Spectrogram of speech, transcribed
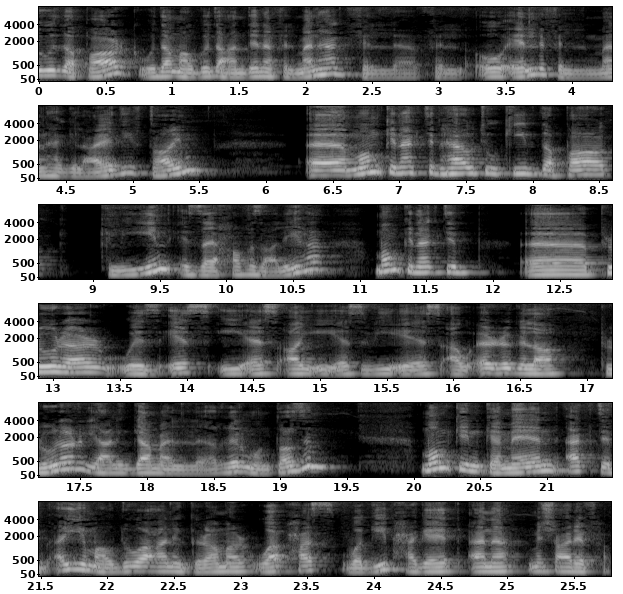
to the park وده موجود عندنا في المنهج في ال في ال OL في المنهج العادي في time. آه، ممكن أكتب how to keep the park clean إزاي أحافظ عليها. ممكن أكتب plural with s e s i e s v a s أو irregular plural يعني الجمع الغير منتظم. ممكن كمان أكتب أي موضوع عن الجرامر وأبحث وأجيب حاجات أنا مش عارفها.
